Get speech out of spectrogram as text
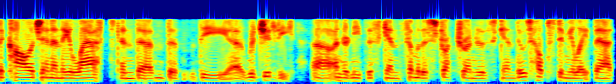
the collagen and the elastin and the the, the uh, rigidity uh, underneath the skin, some of the structure under the skin. Those help stimulate that.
